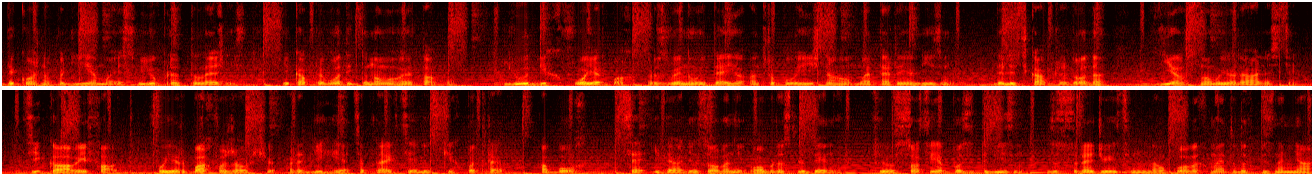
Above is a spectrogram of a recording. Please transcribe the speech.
де кожна подія має свою протилежність, яка приводить до нового етапу. Людвіг Фойербах розвинув ідею антропологічного матеріалізму, де людська природа є основою реальності. Цікавий факт. Фойербах вважав, що релігія це проекція людських потреб, а Бог це ідеалізований образ людини. Філософія позитивізму зосереджується на наукових методах пізнання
